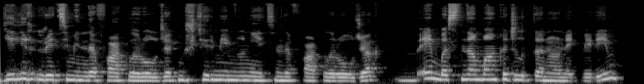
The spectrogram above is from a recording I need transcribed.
gelir üretiminde farklar olacak müşteri memnuniyetinde farklar olacak. En basitinden bankacılıktan örnek vereyim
